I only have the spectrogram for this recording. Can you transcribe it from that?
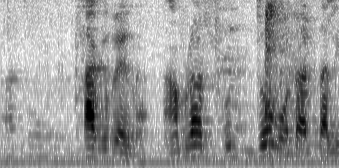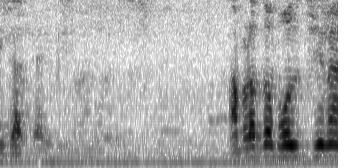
থাকবে না। আমরা শুদ্ধ ভোটার তালিকা চাইছি। আমরা তো বলছি না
